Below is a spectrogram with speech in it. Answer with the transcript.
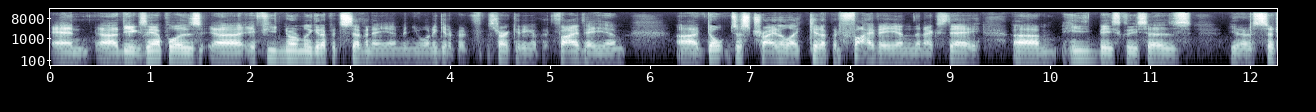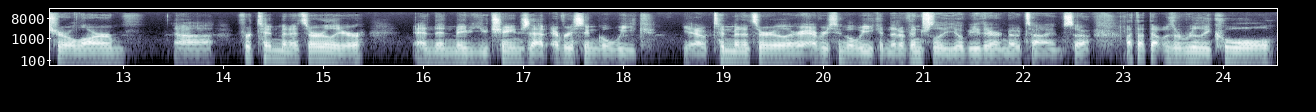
And uh, the example is uh, if you normally get up at 7 a.m. and you want to get up at start getting up at 5 a.m. Uh, don't just try to like get up at 5 a.m. the next day. Um, he basically says, you know, set your alarm uh, for 10 minutes earlier, and then maybe you change that every single week. You know, 10 minutes earlier every single week, and then eventually you'll be there in no time. So I thought that was a really cool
